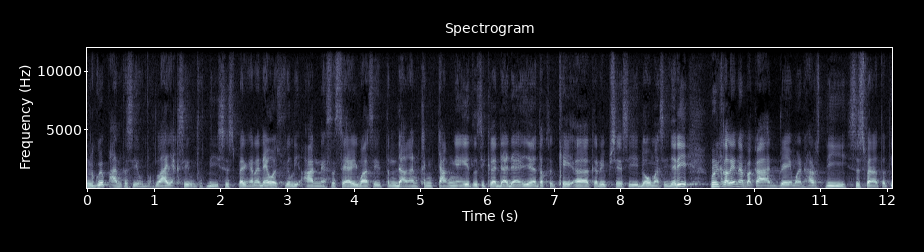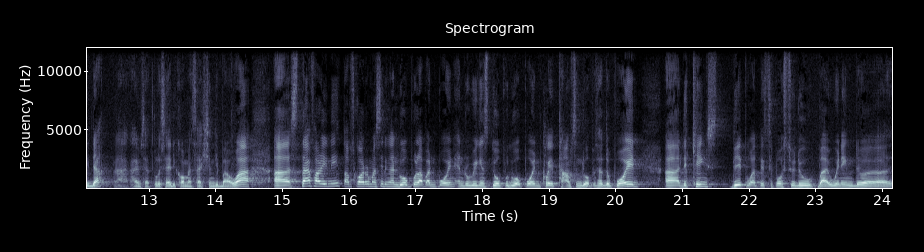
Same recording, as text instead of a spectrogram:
menurut gue pantas sih untuk layak sih untuk disuspend karena that was really unnecessary masih tendangan kencangnya itu sih ke dadanya atau ke uh, ke ribsnya si Domas sih. Jadi menurut kalian apakah Draymond harus disuspend atau tidak? Nah kalian bisa tulis saya di comment section di bawah. Uh, Steph hari ini top scorer masih dengan 28 poin Andrew Wiggins 22 poin Klay Thompson 21 poin. Uh, the Kings did what they supposed to do by winning the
